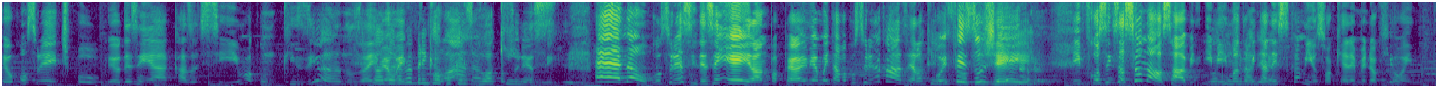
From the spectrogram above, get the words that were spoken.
eu construí, tipo, eu desenhei a casa de cima com 15 anos. Aí Eu minha mãe brincar falou, com aqueles "Ah, bloquinhos." assim. É, não, construí assim, desenhei lá no papel e minha mãe tava construindo a casa. Ela foi e fez do jeito. E ficou sensacional, sabe? E minha irmã também tá nesse caminho, só que ela é melhor que eu ainda.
